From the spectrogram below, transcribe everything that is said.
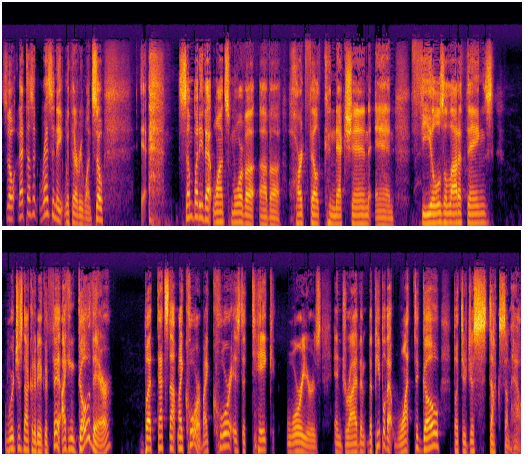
So that doesn't resonate with everyone. So somebody that wants more of a of a heartfelt connection and feels a lot of things, we're just not going to be a good fit. I can go there, but that's not my core. My core is to take warriors and drive them the people that want to go but they're just stuck somehow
